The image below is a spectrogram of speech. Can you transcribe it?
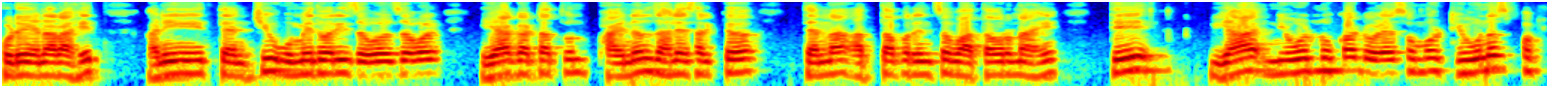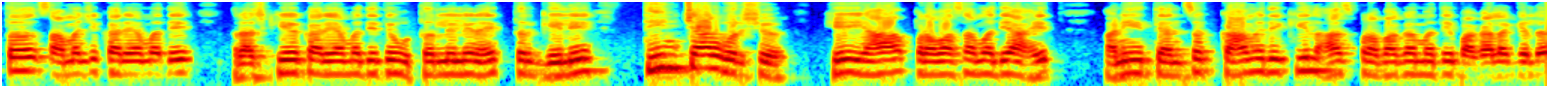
पुढे येणार आहेत आणि त्यांची उमेदवारी जवळजवळ या गटातून फायनल झाल्यासारखं त्यांना आतापर्यंतचं वातावरण आहे. ते या निवडणुका डोळ्यासमोर ठेवूनच फक्त सामाजिक कार्यामध्ये राजकीय कार्यामध्ये ते उतरलेले नाहीत. तर गेले तीन चार वर्ष हे ह्या प्रवासामध्ये आहेत आणि त्यांचं काम देखील आज प्रभागामध्ये बघायला गेलं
